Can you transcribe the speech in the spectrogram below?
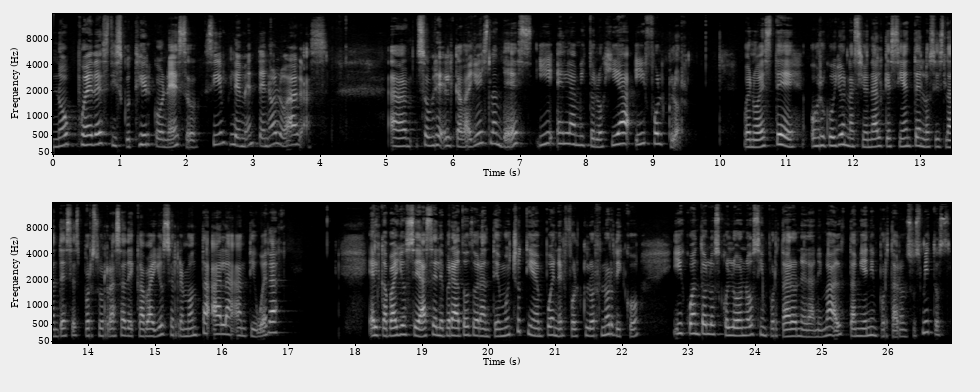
No puedes discutir con eso, simplemente no lo hagas sobre el caballo islandés y en la mitología y folclore. Bueno, este orgullo nacional que sienten los islandeses por su raza de caballos se remonta a la antigüedad. El caballo se ha celebrado durante mucho tiempo en el folclore nórdico y cuando los colonos importaron el animal, también importaron sus mitos.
